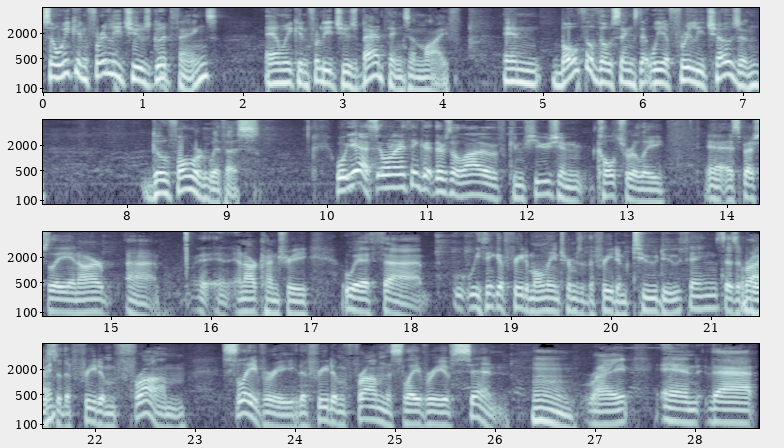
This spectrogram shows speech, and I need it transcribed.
So we can freely choose good things, and we can freely choose bad things in life. And both of those things that we have freely chosen go forward with us. Well, yes, and I think that there's a lot of confusion culturally, eh, especially in our uh, in, our country. With uh, we think of freedom only in terms of the freedom to do things, as opposed Right. to the freedom from slavery, the freedom from the slavery of sin, right? And that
